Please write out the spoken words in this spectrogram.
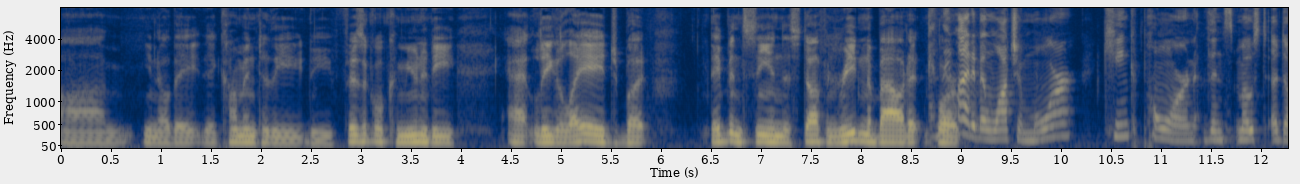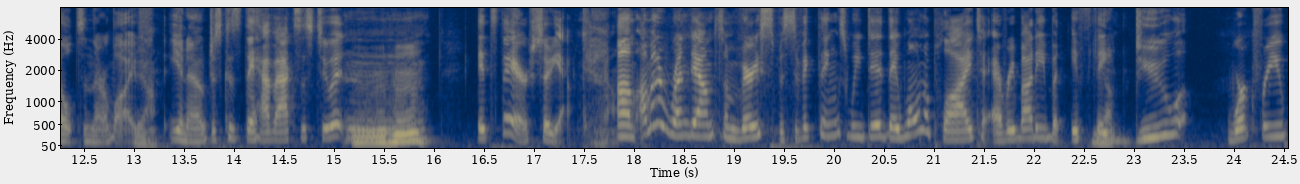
Um, you know, they they come into the the physical community at legal age, but they've been seeing this stuff and reading about it And for they might have been watching more kink porn than most adults in their life. Yeah. You know, just because they have access to it and it's there. So yeah, Um, I'm gonna run down some very specific things we did. They won't apply to everybody, but if they Yeah. do work for you,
